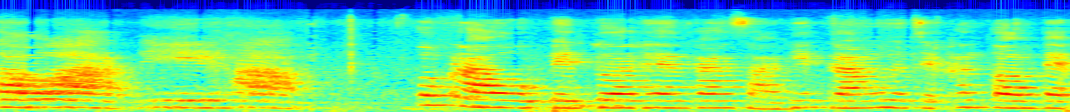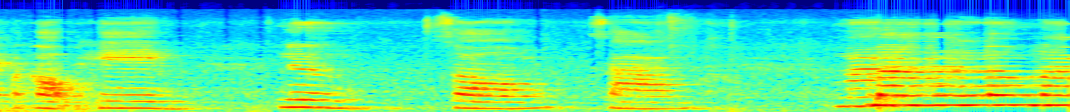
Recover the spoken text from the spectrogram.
สวัสดีค่ะ พวกเราเป็นตัวแทนการสาธิตล้างมือเจ็ดขั้นตอนแบบประกอบเพลง1 2 3มาลงมา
